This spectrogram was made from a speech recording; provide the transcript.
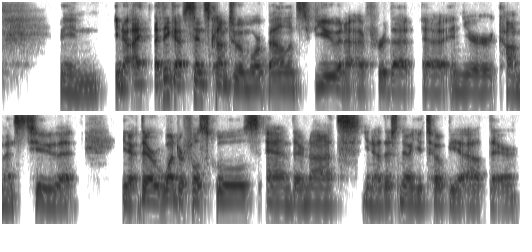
I mean, you know, I, I think I've since come to a more balanced view, and I've heard that uh, in your comments too. That you know, they're wonderful schools, and they're not, you know, there's no utopia out there.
